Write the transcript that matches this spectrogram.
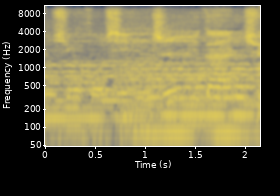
寻获心之甘泉，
